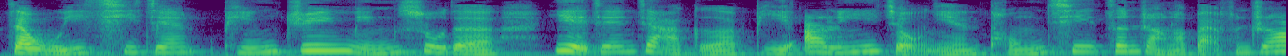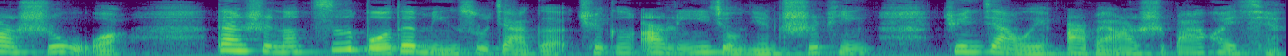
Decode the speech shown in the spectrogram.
在五一期间，平均民宿的夜间价格比二零一九年同期增长了百分之二十五，但是呢，淄博的民宿价格却跟二零一九年持平，均价为二百二十八块钱。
